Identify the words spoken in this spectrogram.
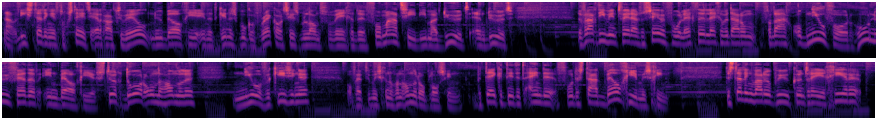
Nou, die stelling is nog steeds erg actueel. Nu België in het Guinness Book of Records is beland vanwege de formatie die maar duurt en duurt. De vraag die we in 2007 voorlegden, leggen we daarom vandaag opnieuw voor. Hoe nu verder in België? Stug door onderhandelen, nieuwe verkiezingen... of hebt u misschien nog een andere oplossing? Betekent dit het einde voor de staat België misschien? De stelling waarop u kunt reageren...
